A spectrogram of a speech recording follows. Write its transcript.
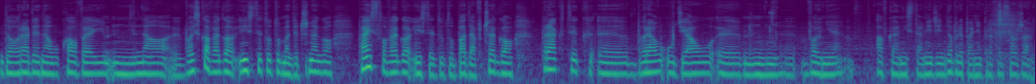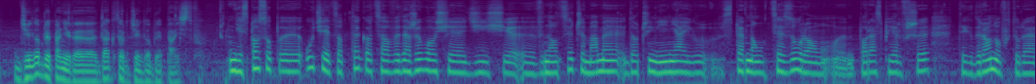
do Rady Naukowej na Wojskowego Instytutu Medycznego, Państwowego Instytutu Badawczego. Praktyk brał udział w wojnie Afganistanie. Dzień dobry, panie profesorze. Dzień dobry pani redaktor, dzień dobry państwu. Nie sposób y, uciec od tego, co wydarzyło się dziś y, w nocy. Czy mamy do czynienia z pewną cezurą y, po raz pierwszy tych dronów, które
